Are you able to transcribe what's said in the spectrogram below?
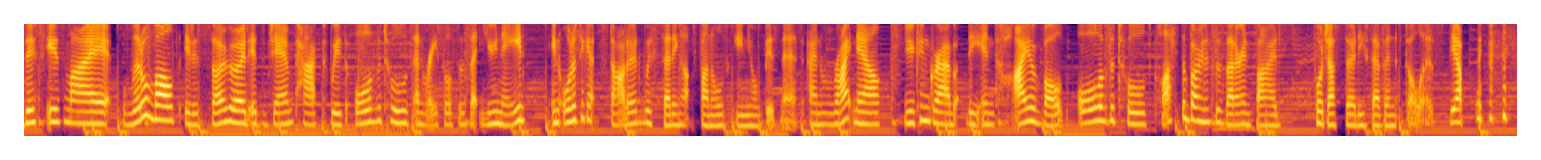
This is my little vault. It is so good. It's jam packed with all of the tools and resources that you need in order to get started with setting up funnels in your business. And right now, you can grab the entire vault, all of the tools, plus the bonuses that are inside for just $37. Yep.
